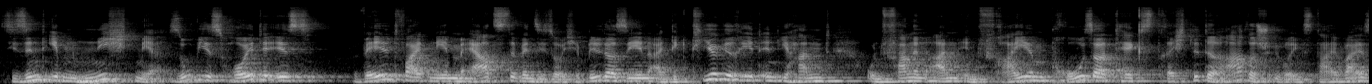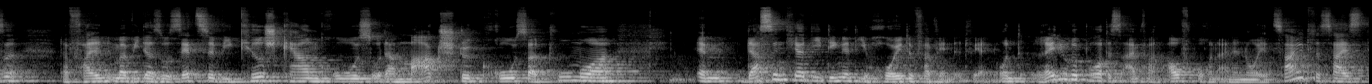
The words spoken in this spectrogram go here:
Sie sind eben nicht mehr, so wie es heute ist, weltweit nehmen Ärzte, wenn sie solche Bilder sehen, ein Diktiergerät in die Hand und fangen an in freiem Prosatext, recht literarisch übrigens teilweise. Da fallen immer wieder so Sätze wie Kirschkern groß oder Markstück großer Tumor. Ähm, das sind ja die Dinge, die heute verwendet werden. Und Radio Report ist einfach ein Aufbruch in eine neue Zeit. Das heißt,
